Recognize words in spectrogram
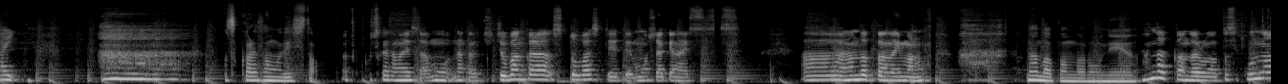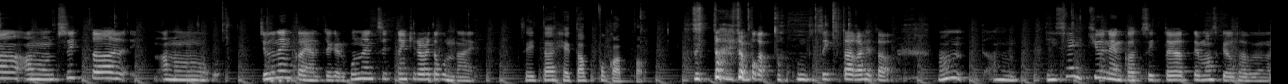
はい。はあ。お疲れ様でした。お疲れ様でした。もうなんか序盤からすっ飛ばしてて申し訳ないです。あー何だったんだ今の。何だったんだろうね。何だったんだろう。私こんなあのツイッターあの10年間やってるけどこんなにツイッターに嫌われたことない。ツイッター下手っぽかった。ツイッター下手っぽかった。ほんとツイッターが下手。なんあの2009年からツイッターやってますけど多分。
